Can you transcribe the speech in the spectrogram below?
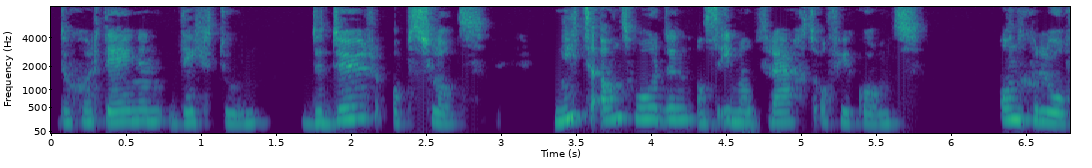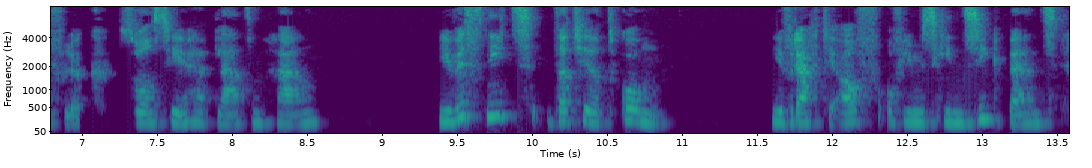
De gordijnen dicht doen. De deur op slot. Niet antwoorden als iemand vraagt of je komt. Ongelooflijk, zoals je je hebt laten gaan. Je wist niet dat je dat kon. Je vraagt je af of je misschien ziek bent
